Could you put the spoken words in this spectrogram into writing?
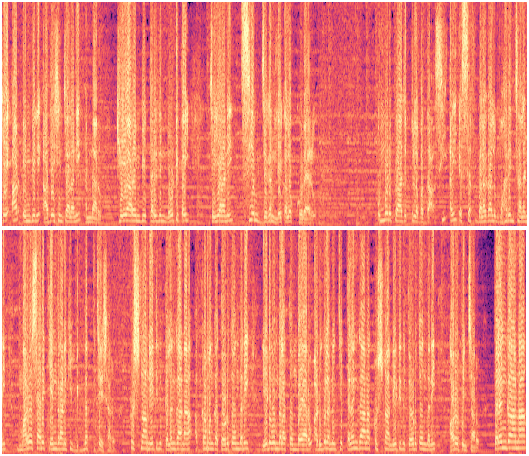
కేఆర్ఎంబిని ఆదేశించాలని అన్నారు. కేఆర్ఎంబి పరిధిని నోటిపై చేయాలని సీఎం జగన్ లేఖలో కోరారు. ఉమ్మడి ప్రాజెక్టుల వద్ద సిఐఎస్ఎఫ్ బలగాలు మోహరించాలని మరోసారి కేంద్రానికి విజ్ఞప్తి చేశారు. కృష్ణా నీటిని తెలంగాణ అక్రమంగా తోడుతోందని ఏడు వందల తొంభై ఆరు అడుగుల నుంచి తెలంగాణ కృష్ణా నీటిని తోడుతోందని ఆరోపించారు. తెలంగాణ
